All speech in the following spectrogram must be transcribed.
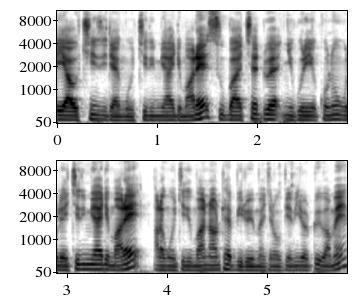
တယောက်ချင်းစီတန်းကိုကျေးဇူးများတင်ပါတယ်စူပါချက်အတွက်ညီကိုတွေအကုန်လုံးကိုလည်းကျေးဇူးများတင်ပါတယ်အားလုံးကိုကျေးဇူးပါနောက်ထပ်ဗီဒီယိုမှာကျွန်တော်ပြန်ပြီးတော့တွေ့ပါမယ်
